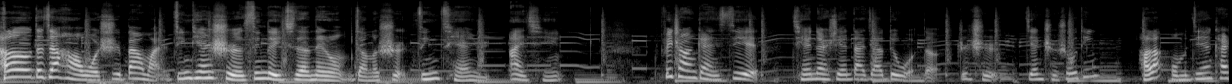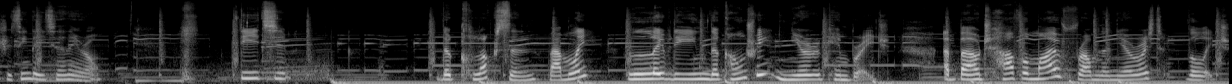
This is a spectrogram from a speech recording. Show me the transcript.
Hello，大家好，我是半晚，今天是新的一期的内容，讲的是金钱与爱情。非常感谢前一段时间大家对我的支持，坚持收听。好了，我们今天开始新的一期的内容。第一期，The Clarkson family lived in the country near Cambridge, about half a mile from the nearest village,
